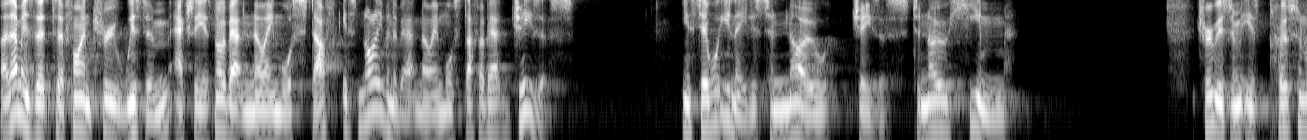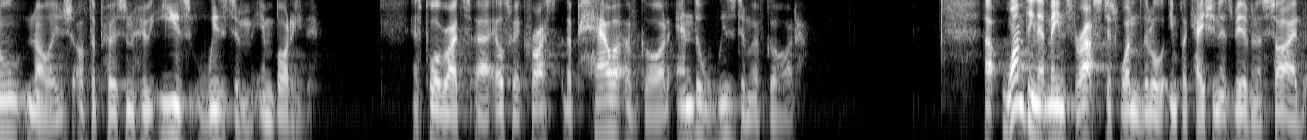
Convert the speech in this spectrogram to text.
And that means that to find true wisdom, actually, it's not about knowing more stuff. It's not even about knowing more stuff about Jesus. Instead, what you need is to know Jesus, to know Him True wisdom is personal knowledge of the person who is wisdom embodied. As Paul writes uh, elsewhere, Christ, the power of God and the wisdom of God. Uh, one thing that means for us, just one little implication as a bit of an aside,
